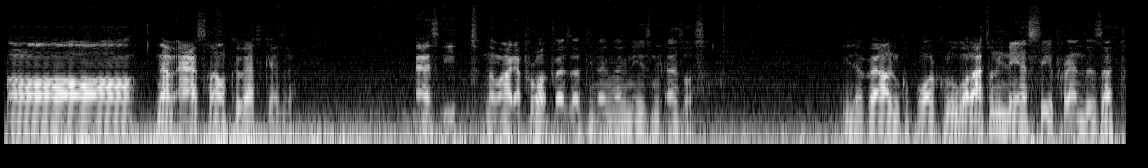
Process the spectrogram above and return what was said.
a... nem ez, hanem a következő. Ez itt. Na várjál, próbálok vezetni, meg megnézni, ez az. Ide beállunk a parkolóba, látod, minden ilyen szép rendezett.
